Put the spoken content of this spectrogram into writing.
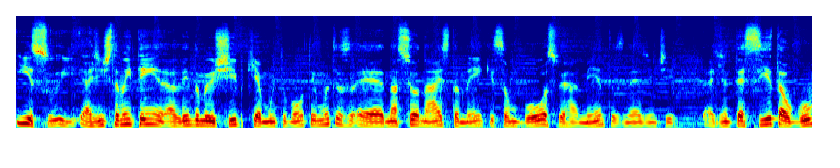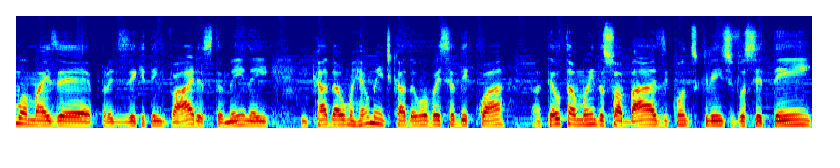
Isso, e a gente também tem, além do meu chip, que é muito bom, tem muitas é, nacionais também, que são boas ferramentas, né? A gente, a gente até cita alguma, mas é para dizer que tem várias também, né? E, e, cada uma, realmente, cada uma vai se adequar até o tamanho da sua base, quantos clientes você tem.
